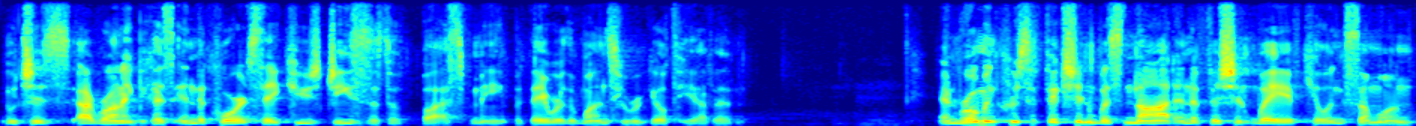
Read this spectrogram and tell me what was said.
which is ironic because in the courts they accused Jesus of blasphemy, but they were the ones who were guilty of it. And Roman crucifixion was not an efficient way of killing someone.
